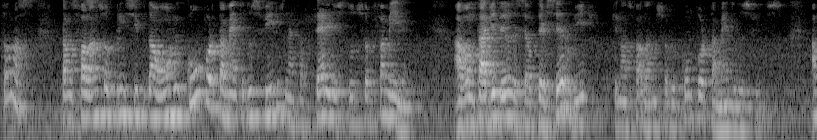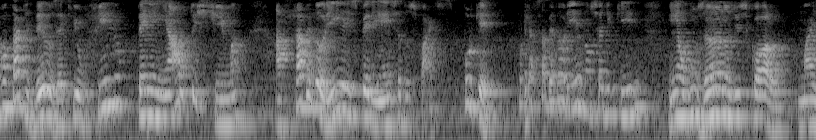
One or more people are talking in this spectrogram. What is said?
Então nós estamos falando sobre o princípio da honra e o comportamento dos filhos nessa série de estudos sobre família. A vontade de Deus, esse é o terceiro vídeo que nós falamos sobre o comportamento dos filhos. A vontade de Deus é que o filho tenha em autoestima a sabedoria e experiência dos pais. Por quê? Porque a sabedoria não se adquire em alguns anos de escola, mas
